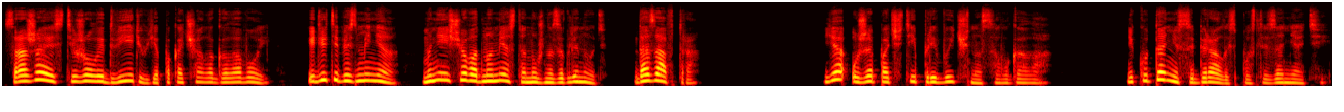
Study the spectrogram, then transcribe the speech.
Сражаясь с тяжелой дверью, я покачала головой. «Идите без меня, мне еще в одно место нужно заглянуть. До завтра». Я уже почти привычно солгала. Никуда не собиралась после занятий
